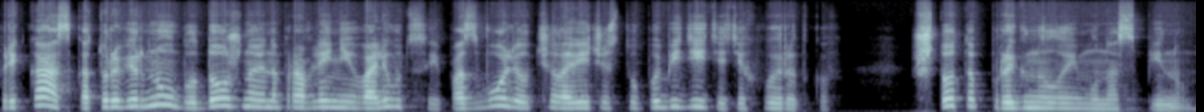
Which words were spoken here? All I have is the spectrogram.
приказ, который вернул бы должное направление эволюции, позволил человечеству победить этих выродков. Что-то прыгнуло ему на спину.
